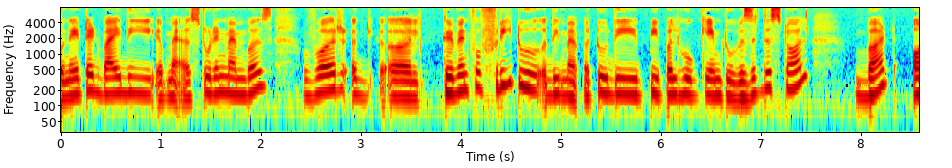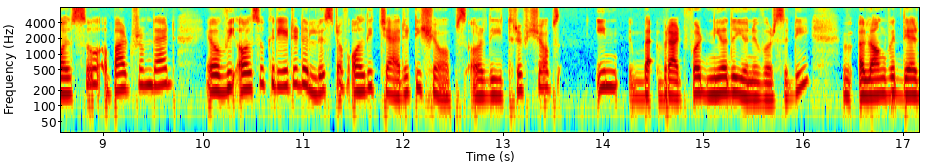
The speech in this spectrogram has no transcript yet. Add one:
donated by the uh, uh, student members were uh, uh, given for free to the to the people who came to visit the stall but also apart from that uh, we also created a list of all the charity shops or the thrift shops in Ba- Bradford near the university, along with their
